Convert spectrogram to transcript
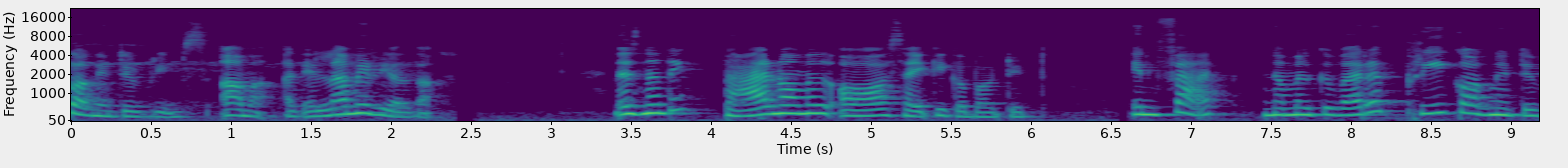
காக்னேட்டிவ் ட்ரீம்ஸ் ஆமாம் அது எல்லாமே ரியல் தான். Is nothing paranormal or psychic about it in fact நம்மளுக்கு வர ப்ரீ காக்னேட்டிவ்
